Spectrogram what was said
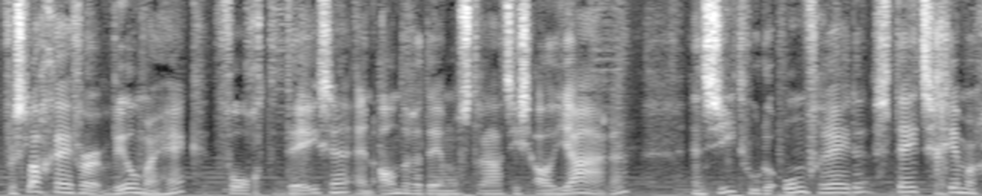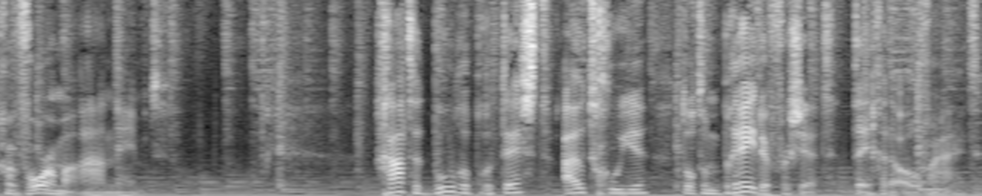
Verslaggever Wilmer Hek volgt deze en andere demonstraties al jaren en ziet hoe de onvrede steeds grimmiger vormen aanneemt. Gaat het boerenprotest uitgroeien tot een breder verzet tegen de overheid?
